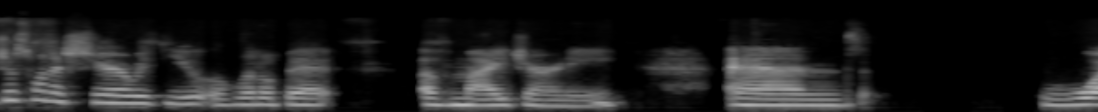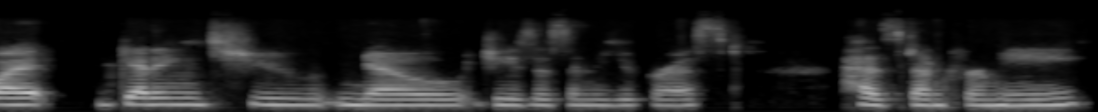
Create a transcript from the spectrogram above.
just want to share with you a little bit of my journey and what getting to know Jesus in the Eucharist has done for me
